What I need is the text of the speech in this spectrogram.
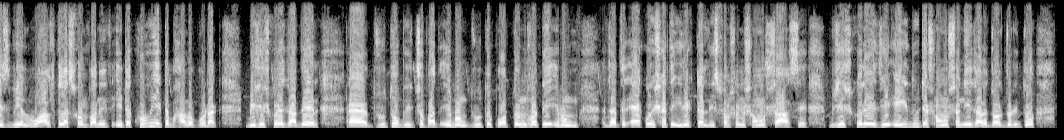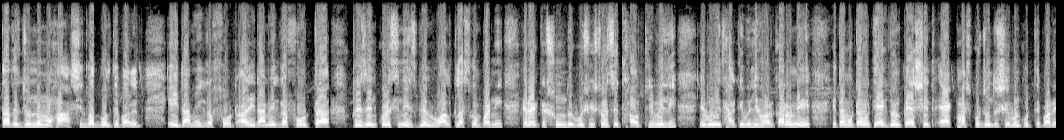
এস এসবিএল ওয়ার্ল্ড ক্লাস কোম্পানির এটা খুবই একটা ভালো প্রোডাক্ট বিশেষ করে যাদের দ্রুত বীর্যপাত এবং দ্রুত পতন ঘটে এবং যাদের একই সাথে ইরেকটাল ডিসফাংশনের সমস্যা আছে, বিশেষ করে যে এই দুইটা সমস্যা নিয়ে যারা জর্জরিত, তাদের জন্য মহা আশীর্বাদ বলতে পারেন এই ডামিয়াগ্রা ফোর্ট আর এই ডামিয়াগ্রা ফোর্টটা প্রেজেন্ট করেছেন এসবিএল ওয়ার্ল্ড ক্লাস কোম্পানি এর একটা সুন্দর বৈশিষ্ট্য হচ্ছে থার্টি মিলি এবং এই থার্টি মিলি হওয়ার কারণে এটা মোটামুটি একজন প্যাশেন্ট এক মাস পর্যন্ত সেবন করতে পারে।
